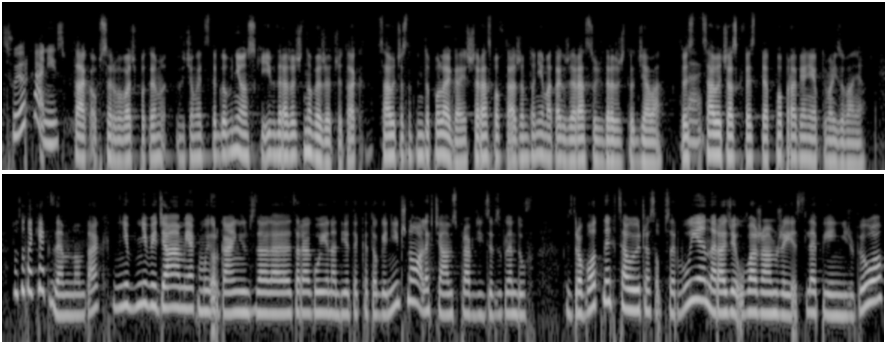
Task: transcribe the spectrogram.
Swój organizm. Tak, obserwować, potem wyciągać z tego wnioski i wdrażać nowe rzeczy, tak? Cały czas na tym to polega. Jeszcze raz powtarzam, to nie ma tak, że raz coś wdrażać, to działa. To jest Tak. cały czas kwestia poprawiania i optymalizowania. No to tak jak ze mną, tak? Nie, nie wiedziałam, jak mój organizm zareaguje na dietę ketogeniczną, ale chciałam sprawdzić ze względów zdrowotnych. Cały czas obserwuję. Na razie uważam, że jest lepiej niż było,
